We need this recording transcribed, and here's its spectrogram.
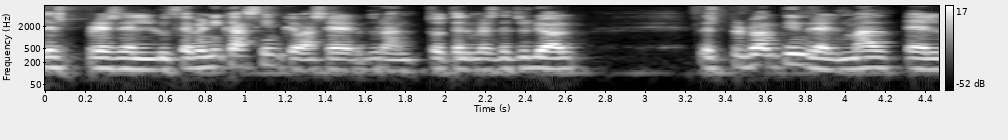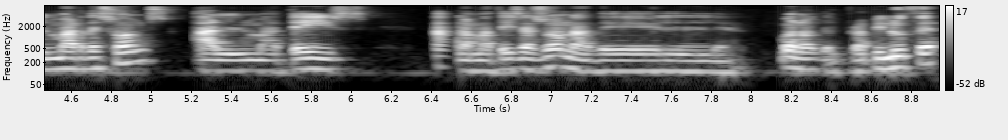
després el Luce Benicàssim, que va ser durant tot el mes de juliol, després vam tindre el Mar, el Mar de Sons, al mateix, a la mateixa zona del, bueno, del propi Luce,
